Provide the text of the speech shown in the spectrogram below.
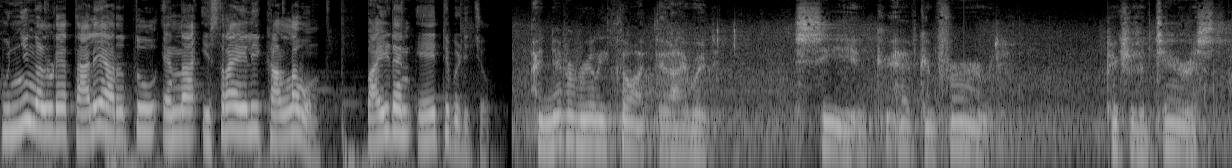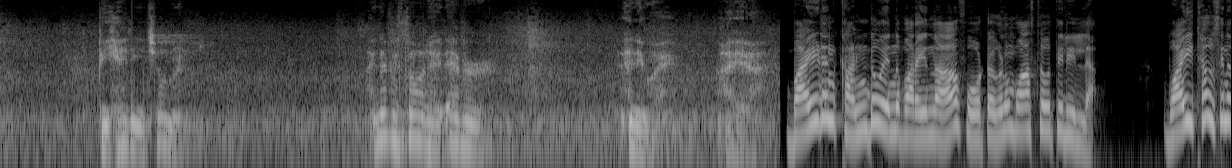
കുഞ്ഞുങ്ങളുടെ തലയറുത്തു എന്ന ഇസ്രായേലി കള്ളവും ബൈഡൻ ഏറ്റുപിടിച്ചു I never really thought that I would see and c- have confirmed pictures of terrorists beheading children. I never thought I'd ever. Anyway, I. Uh, Biden കണ്ടു എന്ന് പറയുന്ന ആ ഫോട്ടോകളും വാസ്തവത്തിലില്ല. വൈറ്റ് ഹൗസിന്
